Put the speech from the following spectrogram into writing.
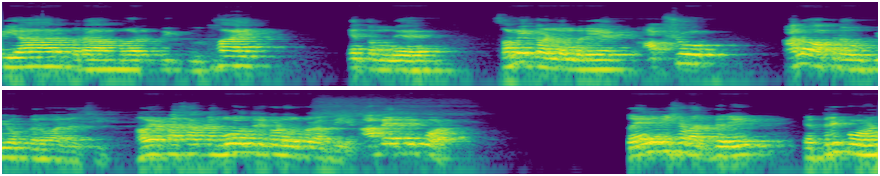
પીઆર બરાબર પીક્યુ થાય. એ તમને સમીકરણ નંબર એક આપશું. આનો આપણે ઉપયોગ કરવાના છીએ હવે પાછા આપણે મૂળ ત્રિકોણ ઉપર આવીએ. આ બે ત્રિકોણ. તો એની વિશે વાત કરી કે ત્રિકોણ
